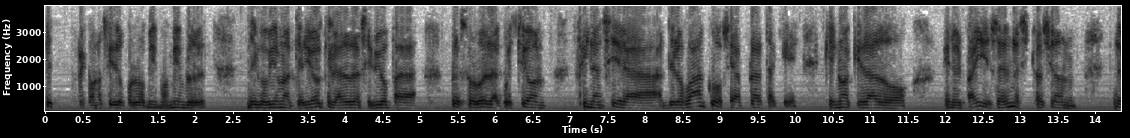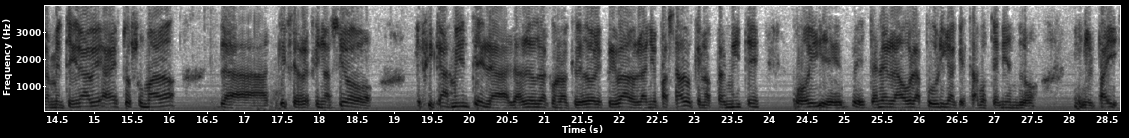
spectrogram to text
es reconocido por los mismos miembros del gobierno anterior que la deuda sirvió para resolver la cuestión financiera de los bancos, o sea, plata que, que no ha quedado en el país. es una situación realmente grave. A esto sumado la que se refinanció eficazmente la, deuda con los acreedores privados el año pasado que nos permite hoy eh, eh, tener la obra pública que estamos teniendo en el país.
